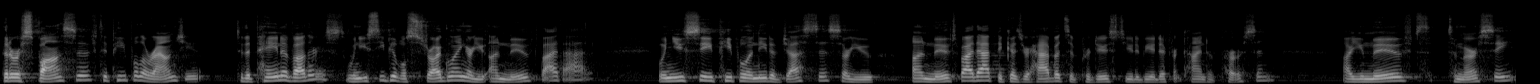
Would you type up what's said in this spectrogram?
that are responsive to people around you, to the pain of others? When you see people struggling, are you unmoved by that? When you see people in need of justice, are you unmoved by that because your habits have produced you to be a different kind of person? Are you moved to mercy?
